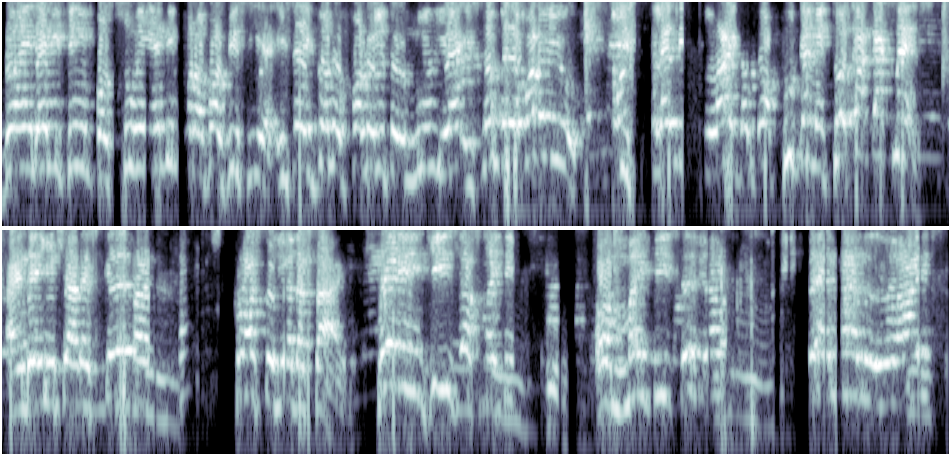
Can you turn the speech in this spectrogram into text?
blind anything pursuing any one of us this year. He said, It's going to follow you to New Year. It's not going to follow you. He said, Let this light of God put them in total darkness, and then you shall escape and cross to the other side. Pray in Jesus' mighty name. Almighty Savior, eternal life,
